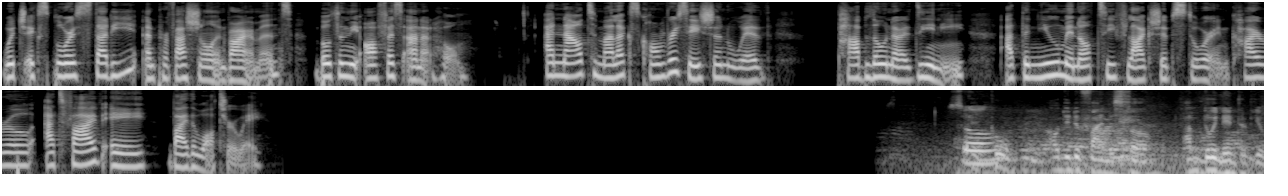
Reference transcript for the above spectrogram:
which explores study and professional environments, both in the office and at home. And now to Malak's conversation with Pablo Nardini at the new Minotti flagship store in Cairo at 5A by the waterway. So, cool. How did you find the store? I'm doing the interview.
